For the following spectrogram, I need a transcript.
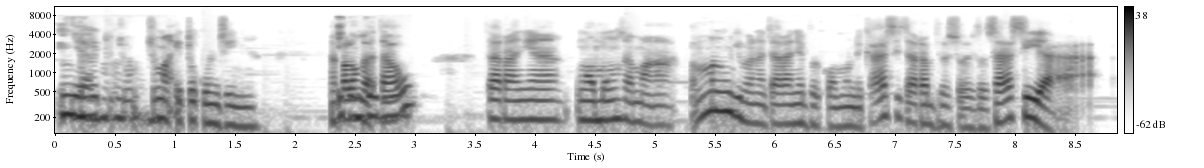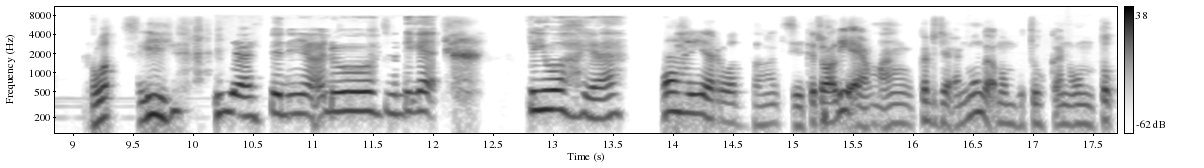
Iya. Yeah. itu cuma, cuma itu kuncinya. Nah, kalau nggak tahu caranya ngomong sama temen, gimana caranya berkomunikasi, cara bersosialisasi ya ruwet sih. Iya, jadinya aduh nanti kayak riwah ya. Ah iya ruwet banget sih. Kecuali emang kerjaanmu nggak membutuhkan untuk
